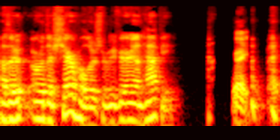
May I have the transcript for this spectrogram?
other or the shareholders would be very unhappy. Right.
